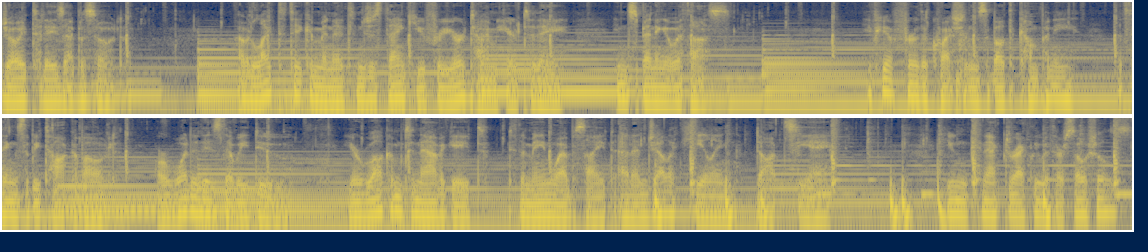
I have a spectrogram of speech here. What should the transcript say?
Enjoyed today's episode. I would like to take a minute and just thank you for your time here today in spending it with us. If you have further questions about the company, the things that we talk about, or what it is that we do, you're welcome to navigate to the main website at angelichealing.ca. You can connect directly with our socials,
